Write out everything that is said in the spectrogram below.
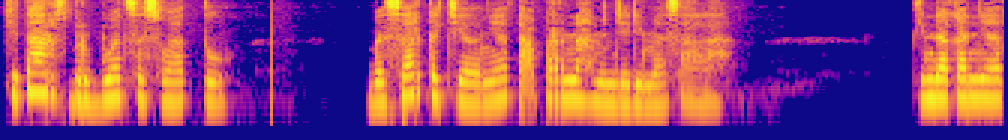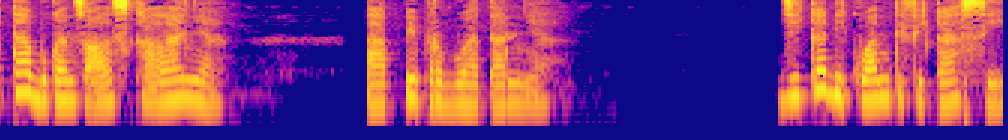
Kita harus berbuat sesuatu. Besar kecilnya tak pernah menjadi masalah. Tindakan nyata bukan soal skalanya, tapi perbuatannya. Jika dikuantifikasi,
